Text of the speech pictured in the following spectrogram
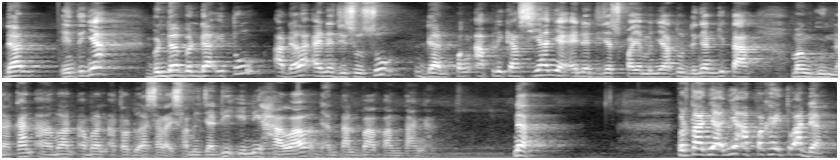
Dan intinya benda-benda itu adalah energi susu dan pengaplikasiannya energinya supaya menyatu dengan kita menggunakan amalan-amalan atau doa secara islami. Jadi ini halal dan tanpa pantangan. Nah, pertanyaannya apakah itu ada?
